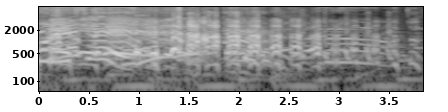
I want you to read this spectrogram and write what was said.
পড়েছে?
